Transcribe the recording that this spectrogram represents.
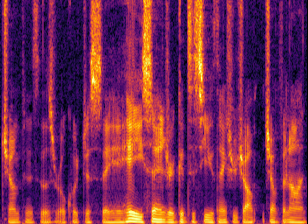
jump into this real quick. Just say, hey, Sandra, good to see you. Thanks for jump- jumping on.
